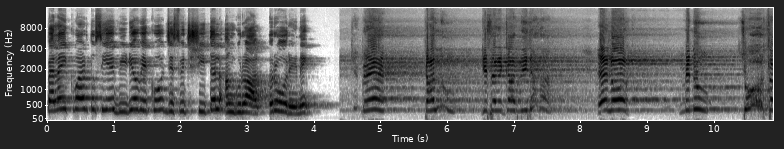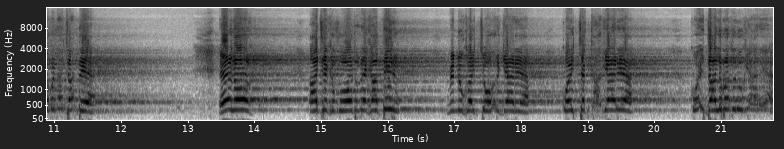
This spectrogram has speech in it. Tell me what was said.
ਪਹਿਲਾਂ ਇੱਕ ਵਾਰ ਤੁਸੀਂ ਇਹ ਵੀਡੀਓ ਵੇਖੋ, ਜਿਸ ਵਿੱਚ ਸ਼ੀਤਲ ਅੰਗੁਰਾਲ ਰੋ ਰਹੇ ਨੇ। ਕਿ ਮੈਂ ਕੱਲ ਨੂੰ ਕਿਸੇ ਦੇ ਘਰ ਨਹੀਂ ਜਾਣਾ। ਇਹ ਲੋਕ ਮੈਨੂੰ ਚੋਰ ਸਮਝਣਾ ਚਾਹੁੰਦੇ ਆ। ਇਹ ਲੋਕ ਅੱਜ ਇੱਕ ਵੋਟ ਦੇ ਖਾਤਰ ਮੈਨੂੰ ਕੋਈ ਚੋਰ ਕਹਿ ਰਿਹਾ ਕੋਈ ਚੱਕਾ ਕਹਿ ਰਿਹਾ ਕੋਈ ਦਲ ਬਦਲੂ ਕਹਿ ਰਿਹਾ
